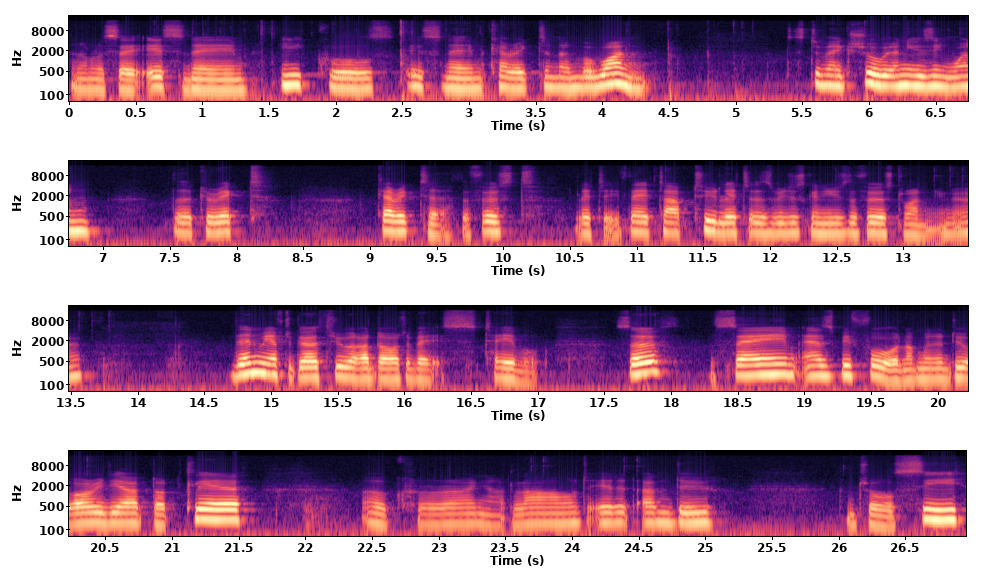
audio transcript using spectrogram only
And I'm going to say s name equals s name character number one. Just to make sure we're using one the correct character, the first letter. If they type two letters, we're just going to use the first one, you know. Then we have to go through our database table. So the same as before, and I'm going to do clear. Oh, crying out loud. Edit, undo. Control C.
